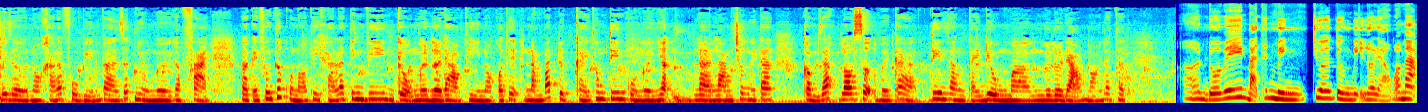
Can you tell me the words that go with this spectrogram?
bây giờ nó khá là phổ biến và rất nhiều người gặp phải. Và cái phương thức của nó thì khá là tinh vi. Kiểu người lừa đảo thì nó có thể nắm bắt được cái thông tin của người nhận là làm cho người ta cảm giác lo sợ với cả tin rằng cái điều mà người lừa đảo nói là thật. Ờ, đối với bản thân mình chưa từng bị lừa đảo qua mạng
